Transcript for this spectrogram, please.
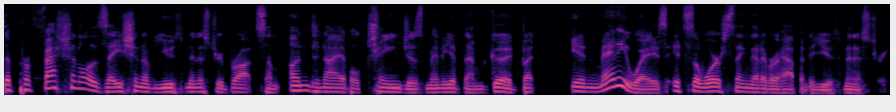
The professionalization of youth ministry brought some undeniable changes, many of them good, but in many ways, it's the worst thing that ever happened to youth ministry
